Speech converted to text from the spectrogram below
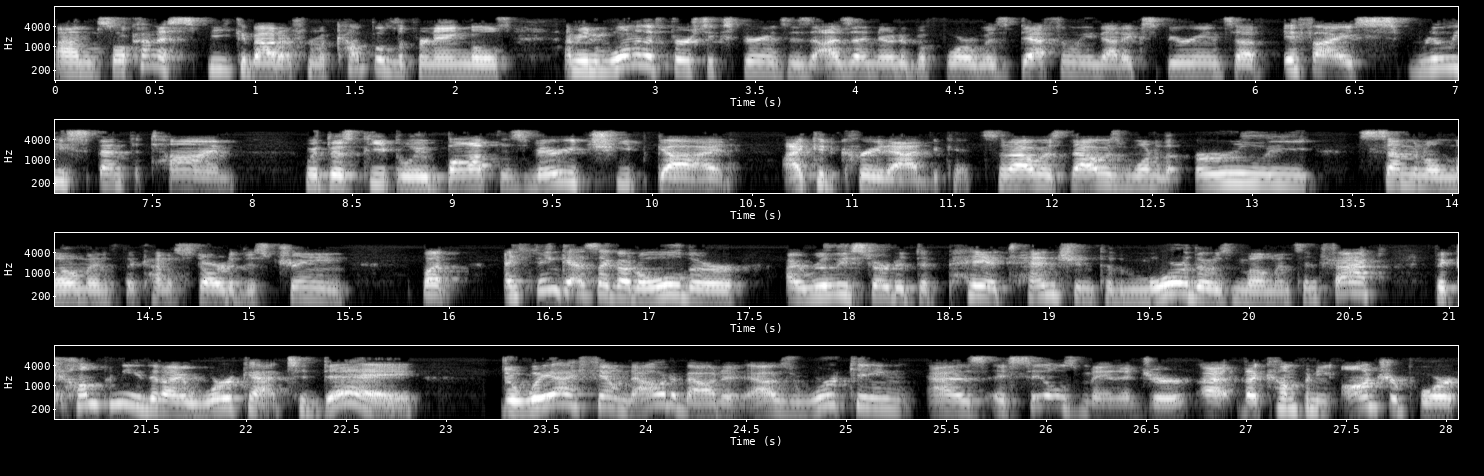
Um, so I'll kind of speak about it from a couple different angles. I mean, one of the first experiences, as I noted before, was definitely that experience of if I really spent the time with those people who bought this very cheap guide, I could create advocates. So that was that was one of the early seminal moments that kind of started this chain. But I think as I got older, I really started to pay attention to more of those moments. In fact, the company that I work at today, the way I found out about it, I was working as a sales manager at the company Ontraport,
